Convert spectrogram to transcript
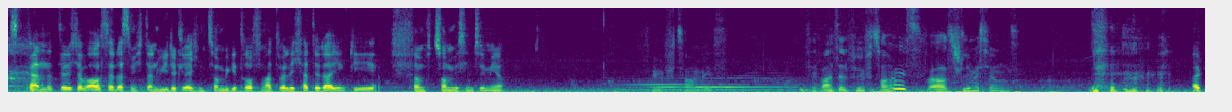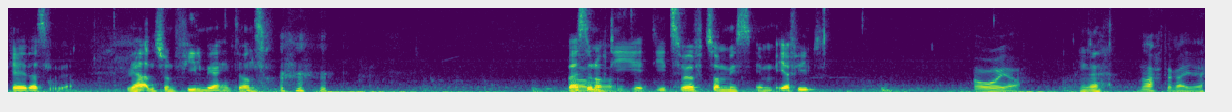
Es kann natürlich aber auch sein, dass mich dann wieder gleich ein Zombie getroffen hat, weil ich hatte da irgendwie fünf Zombies hinter mir. Fünf Zombies. Seit wann sind fünf Zombies? War was Schlimmes für uns. Okay, das. Wir hatten schon viel mehr hinter uns. Weißt du noch Aber- die, die zwölf Zombies im Airfield? Oh ja. Ja. Nach der Reihe.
